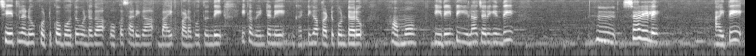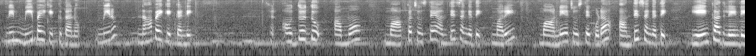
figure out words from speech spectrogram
చేతులను కొట్టుకోబోతూ ఉండగా ఒక్కసారిగా బైక్ పడబోతుంది. ఇక వెంటనే గట్టిగా పట్టుకుంటారు. అమ్మో ఇదేంటి ఇలా జరిగింది? సరేలే. అయితే నేను మీ బైక్ ఎక్కుతాను మీరు నా బైక్ ఎక్కండి వద్దొద్దు. అమ్మో మా అక్క చూస్తే అంతే సంగతి. మరి మా అన్నయ్య చూస్తే కూడా అంతే సంగతి. ఏం కాదులేండి.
